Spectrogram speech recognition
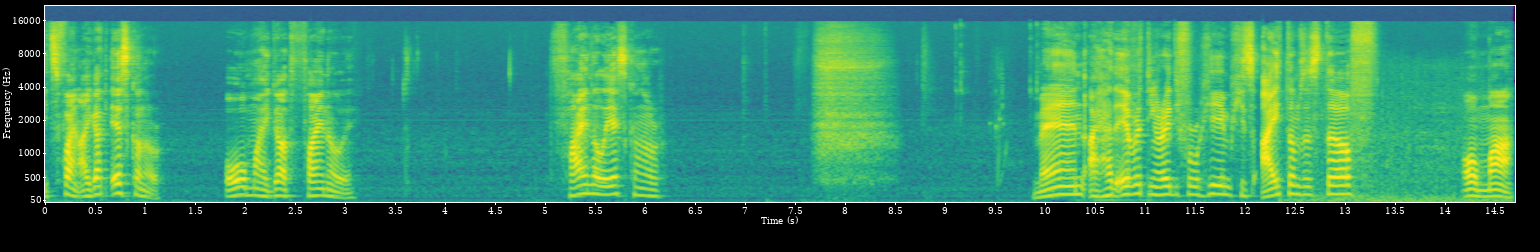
It's fine. I got Escanor. Oh my god, finally. Finally, Escanor. Man, I had everything ready for him, his items and stuff. Oh ma.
